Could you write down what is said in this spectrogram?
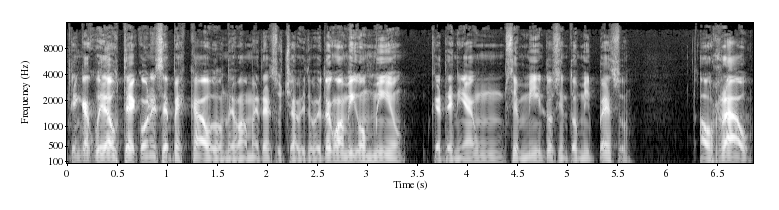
tenga cuidado usted con ese pescado donde va a meter su chavito. Yo tengo amigos míos que tenían 100 mil, 200 mil pesos ahorrados,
